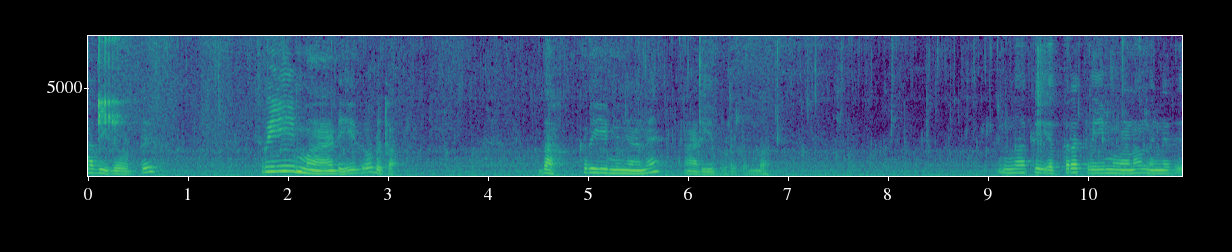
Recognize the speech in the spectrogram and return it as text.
അതിലോട്ട് ക്രീം ആഡ് ചെയ്ത് കൊടുക്കാം. ഇതാ ക്രീം ഞാൻ ആഡ് ചെയ്ത് കൊടുക്കുന്നു നിങ്ങൾക്ക് എത്ര ക്രീം വേണം നിങ്ങൾക്ക്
